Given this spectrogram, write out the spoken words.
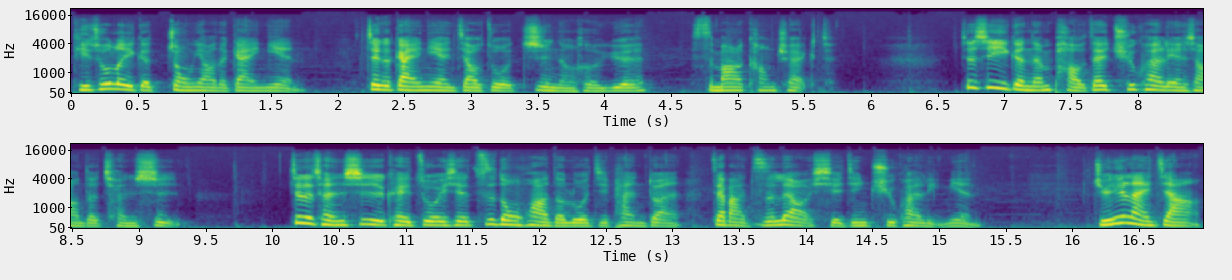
提出了一个重要的概念，这个概念叫做智能合约 （Smart Contract）。这是一个能跑在区块链上的城市，这个城市可以做一些自动化的逻辑判断，再把资料写进区块里面。举例来讲。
